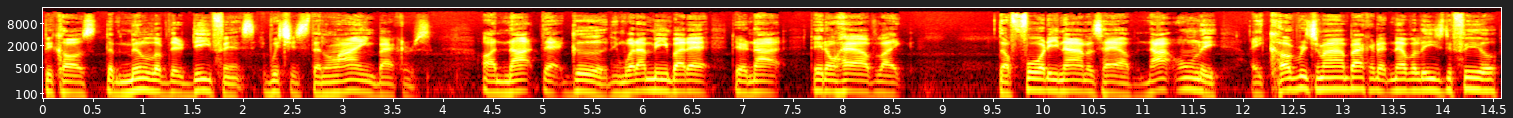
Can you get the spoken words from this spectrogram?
because the middle of their defense, which is the linebackers, are not that good. And what I mean by that, they're not, they don't have like the 49ers have not only a coverage linebacker that never leaves the field.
